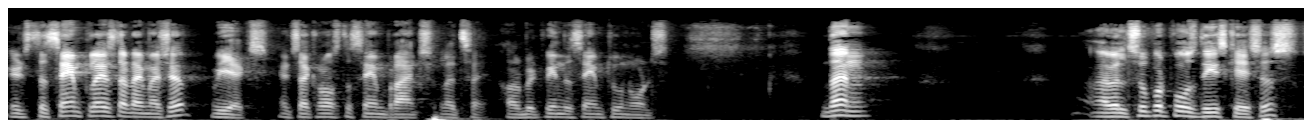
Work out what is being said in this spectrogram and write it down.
It is the same place that I measure V x. It is across the same branch let us say or between the same two nodes. Then I will superpose these cases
